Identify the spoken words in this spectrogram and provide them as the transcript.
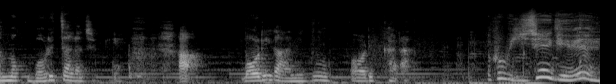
밥 먹고 머리 잘라줄게. 아, 머리가 아니고 머리카락. 그걸 이제 얘기해.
